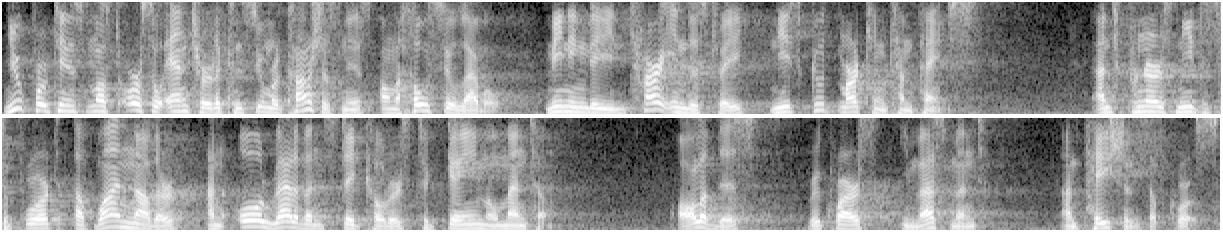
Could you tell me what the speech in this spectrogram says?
New proteins must also enter the consumer consciousness on the wholesale level, meaning the entire industry needs good marketing campaigns. Entrepreneurs need the support of one another and all relevant stakeholders to gain momentum. All of this requires investment and patience, of course.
